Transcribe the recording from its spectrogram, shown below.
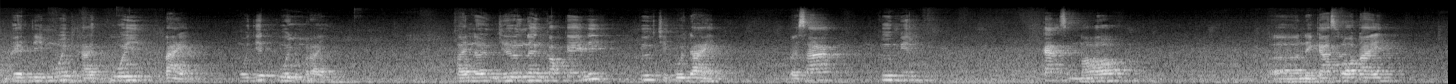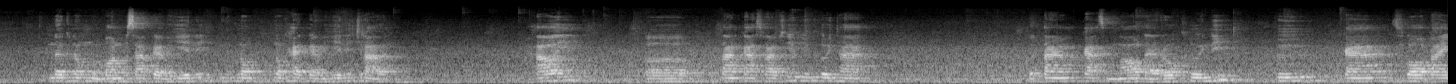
ប្រភេទទី1គេហៅគួយដែកមួយទៀតគួយដំរីហើយនៅយើងនៅកោះកេរនេះគឺជាគួយដែកដោយសារគឺមានកាកសំណល់នៃការស្លដែកនៅក្នុងតំបន់ប្រាសាទព្រះវិហារនេះក្នុងក្នុងខេត្តព្រះវិហារនេះច្រើនហើយអឺតាមការស្រាវជ្រាវយើងឃើញថាបើតាមកាកសំណល់ដែលរកឃើញនេះ គឺការស្លដែក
